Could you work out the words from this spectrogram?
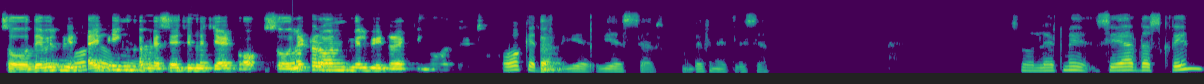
So they will be Okay, typing okay. the message in the chat box. So later on, we'll be interacting over that. Okay, Sir. Yeah, yes, sir. Definitely, sir. So let me share the screen.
